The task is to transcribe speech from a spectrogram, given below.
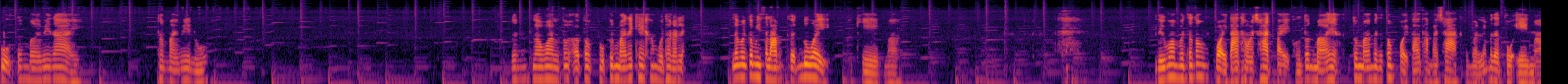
ปลูกต้นไม้ไม่ได้ทำไมไม่รู้ นั้นเราว่าเราต้องเอาต้นปลูกต้นไม้ได้แค่ข้างบนเท่านั้นแหละ แล้วมันก็มีสลามเกิดด้วย โอเคมา หรือว่ามันจะต้องปล่อยตามธรรมชาติไปของต้นไม้อะต้นไม้มันจะต้องปล่อยตามธรรมชาติของมันแล้วมันจะโตเองมา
